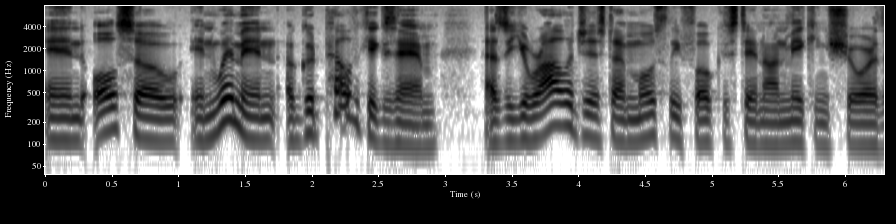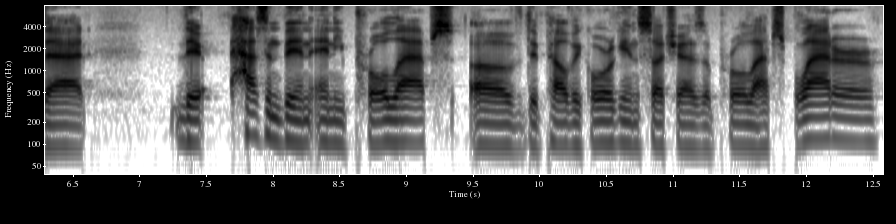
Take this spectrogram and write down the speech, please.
And also in women, a good pelvic exam. As a urologist, I'm mostly focused in on making sure that there hasn't been any prolapse of the pelvic organs, such as a prolapsed bladder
